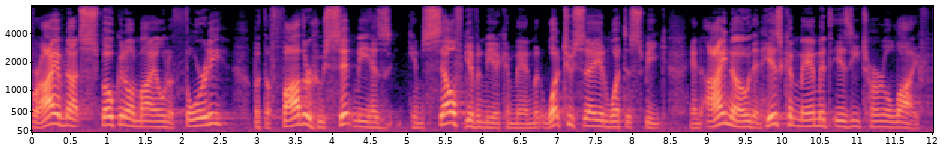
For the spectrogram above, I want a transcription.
For I have not spoken on my own authority, but the Father who sent me has himself given me a commandment what to say and what to speak. And I know that his commandment is eternal life.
